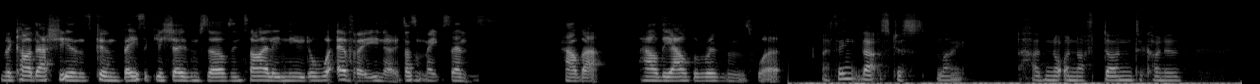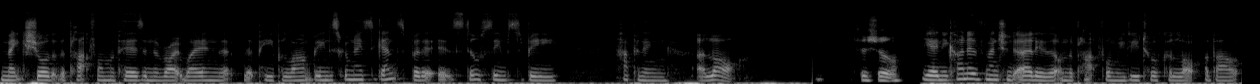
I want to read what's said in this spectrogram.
the Kardashians can basically show themselves entirely nude or whatever, you know, it doesn't make sense how that how the algorithms work. I think that's just like had not enough done to kind of make sure that the platform appears in the right way and that, that people aren't being discriminated against, but it, it still seems to be happening a lot. For sure. Yeah, and you kind of mentioned earlier that on the platform you do talk a lot about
